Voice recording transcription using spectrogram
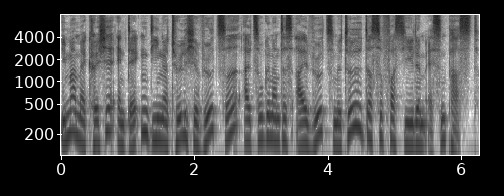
Immer mehr Köche entdecken die natürliche Würze als sogenanntes Allwürzmittel, das zu fast jedem Essen passt.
